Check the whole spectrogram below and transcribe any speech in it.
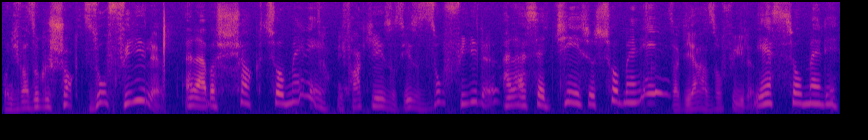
Und ich war so geschockt, so viele. And I was shocked, so many. Und ich frage Jesus, Jesus, so viele? And I said, Jesus, so many? Sagt, ja, so viele. Yes, so many.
